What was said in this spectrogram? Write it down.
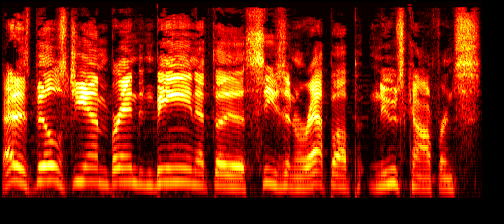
That is Bills GM Brandon Beane at the season wrap up news conference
